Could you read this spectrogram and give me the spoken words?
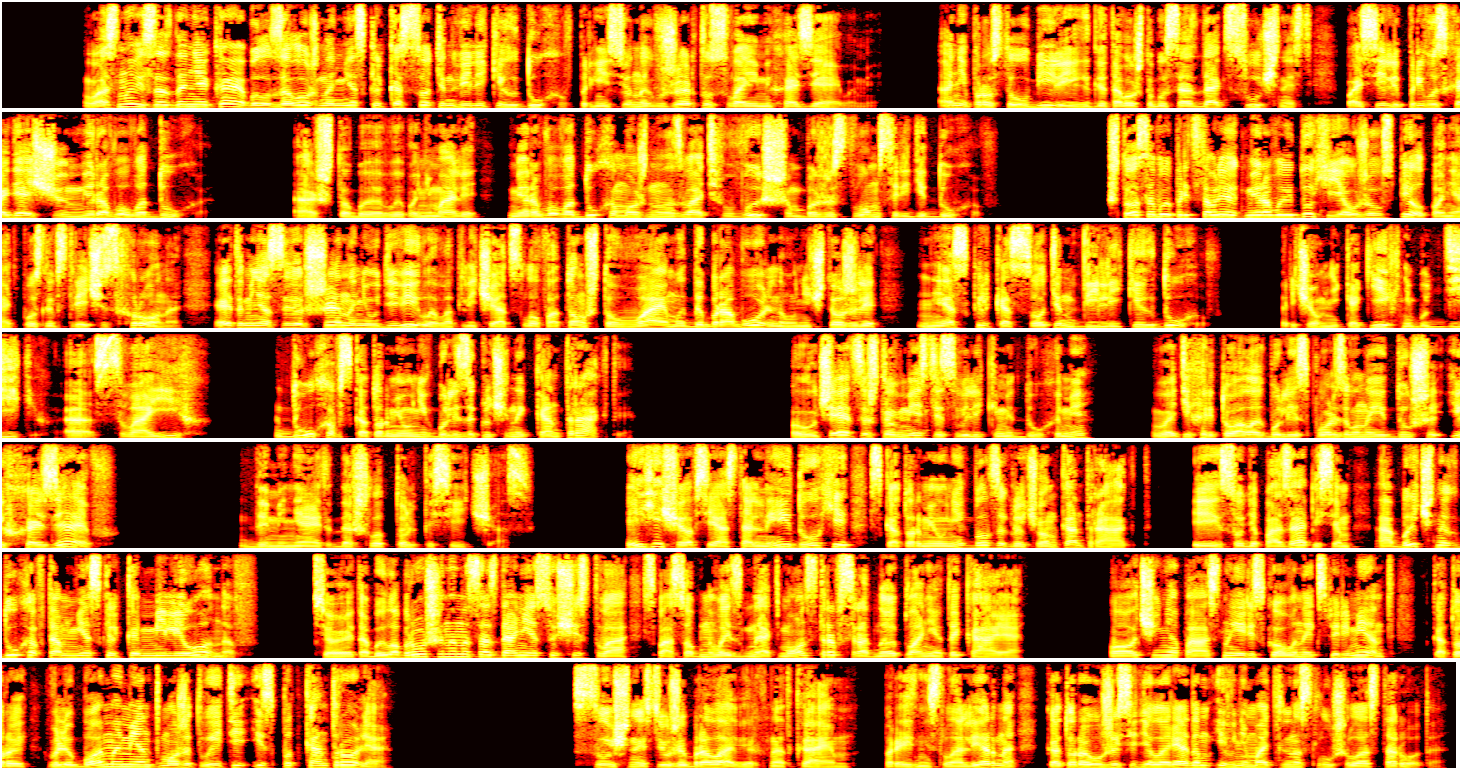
В основе создания Кая было заложено несколько сотен великих духов, принесенных в жертву своими хозяевами. Они просто убили их для того, чтобы создать сущность, по силе превосходящую мирового духа. А чтобы вы понимали, мирового духа можно назвать высшим божеством среди духов. Что собой представляют мировые духи, я уже успел понять после встречи с Хрона. Это меня совершенно не удивило, в отличие от слов о том, что ваймы добровольно уничтожили несколько сотен великих духов. Причем не каких-нибудь диких, а своих. Духов, с которыми у них были заключены контракты. Получается, что вместе с великими духами в этих ритуалах были использованы и души их хозяев? До меня это дошло только сейчас. И еще все остальные духи, с которыми у них был заключен контракт. И, судя по записям, обычных духов там несколько миллионов. Все это было брошено на создание существа, способного изгнать монстров с родной планеты Кая. Очень опасный и рискованный эксперимент, который в любой момент может выйти из-под контроля. «Сущность уже брала верх над Каем», произнесла Лерна, которая уже сидела рядом и внимательно слушала Астарота.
